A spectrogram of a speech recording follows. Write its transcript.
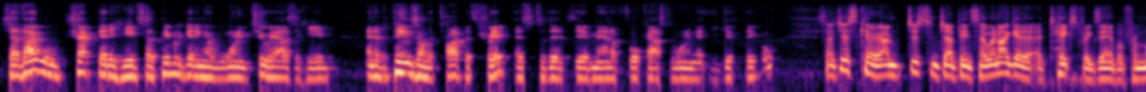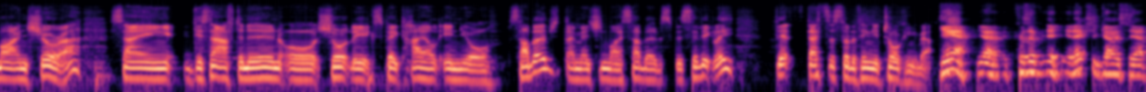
So they will track that ahead. So people are getting a warning two hours ahead. And it depends on the type of threat as to the, the amount of forecast warning that you give people. So just Kerry, I'm just to jump in. So when I get a text, for example, from my insurer saying this afternoon or shortly expect hail in your suburbs, they mentioned my suburbs specifically. That that's the sort of thing you're talking about. Yeah, yeah, because it, it, actually goes out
